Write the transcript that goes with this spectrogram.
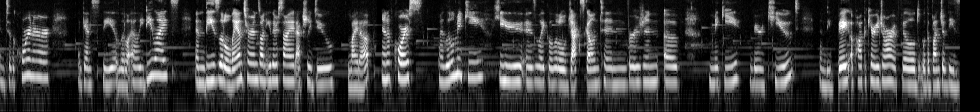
into the corner against the little LED lights. And these little lanterns on either side actually do light up. And of course, my little Mickey, he is like a little Jack Skellington version of Mickey. Very cute. And the big apothecary jar I filled with a bunch of these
